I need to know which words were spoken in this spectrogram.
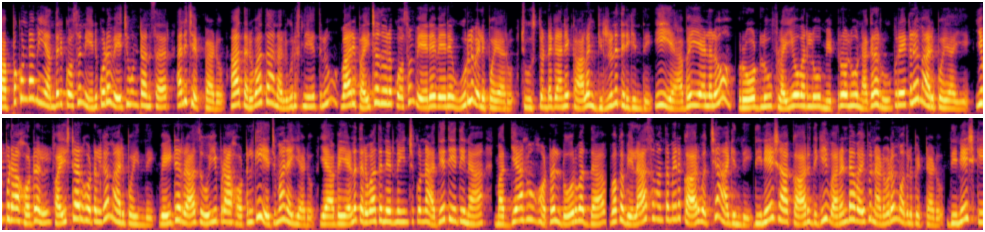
తప్పకుండా మీ అందరి కోసం నేను కూడా వేచి ఉంటాను సార్ అని చెప్పాడు. ఆ తరువాత ఆ నలుగురు స్నేహితులు వారి పై చదువుల కోసం వేరే వేరే ఊర్లు వెళ్ళిపోయారు. చూస్తుండగానే కాలం గిర్రున తిరిగింది. ఈ యాభై ఏళ్ళలో రోడ్లు ఫ్లైఓవర్లు మెట్రోలు నగర రూపురేఖలే మారిపోయాయి. ఇప్పుడు ఆ హోటల్ ఫైవ్ స్టార్ హోటల్గా మారిపోయింది. వెయిటర్ రాజు ఇప్పుడు ఆ హోటల్కి యజమాని అయ్యాడు. యాభై ఏళ్ళ తర్వాత నిర్ణయించుకున్న అదే తేదీన మధ్యాహ్నం హోటల్ డోర్ వద్ద ఒక విలాసవంతమైన కారు వచ్చి ఆగింది. దినేష్ ఆ కారు దిగి వరండా వైపు నడవడం మొదలుపెట్టాడు. దినేష్కి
